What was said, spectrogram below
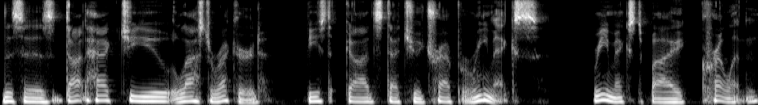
This is Dot Hack GU Last Record, Beast God Statue Trap Remix, remixed by Krellin.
